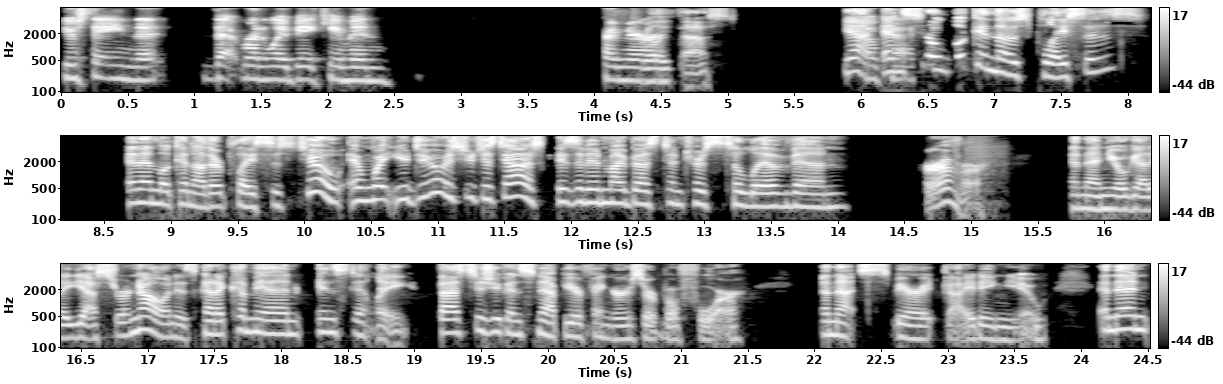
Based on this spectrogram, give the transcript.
you're saying that that Runaway Bay came in primarily. really fast. Yeah. And so look in those places and then look in other places too. And what you do is you just ask, is it in my best interest to live in forever? And then you'll get a yes or no. And it's going to come in instantly, fast as you can snap your fingers or before. And that spirit guiding you. And then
